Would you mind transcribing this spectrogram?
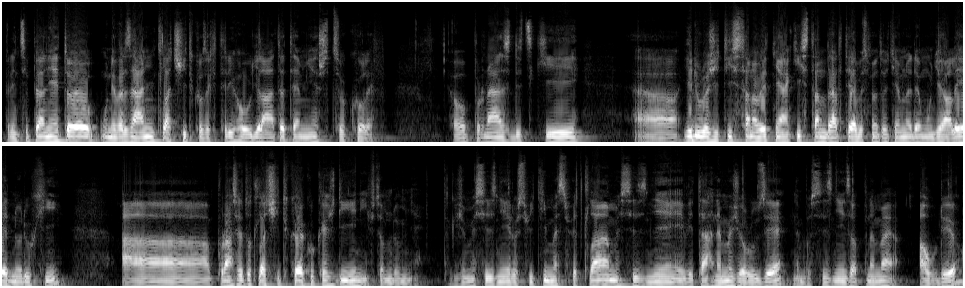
principiálně je to univerzální tlačítko, ze kterého uděláte téměř cokoliv. Jo, pro nás vždycky je důležité stanovit nějaký standardy, aby jsme to těm lidem udělali jednoduchý. A pro nás je to tlačítko jako každý jiný v tom domě. Takže my si z něj rozsvítíme světla, my si z něj vytáhneme žaluzie, nebo si z něj zapneme audio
